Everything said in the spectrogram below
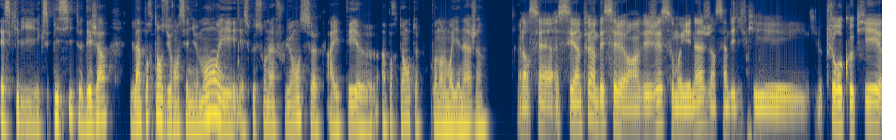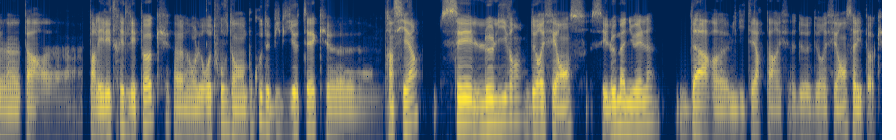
Est-ce qu'il y explicite déjà l'importance du renseignement et est-ce que son influence a été euh, importante pendant le Moyen Âge? Alors c'est un, peu un best-seller, hein. Végès au Moyen Âge, hein. c'est un des livres qui est, le plus recopié euh, par euh, par les lettrés de l'époque. On le retrouve dans beaucoup de bibliothèques princières. C'est le livre de référence, c'est le manuel d'art militaire de référence à l'époque.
